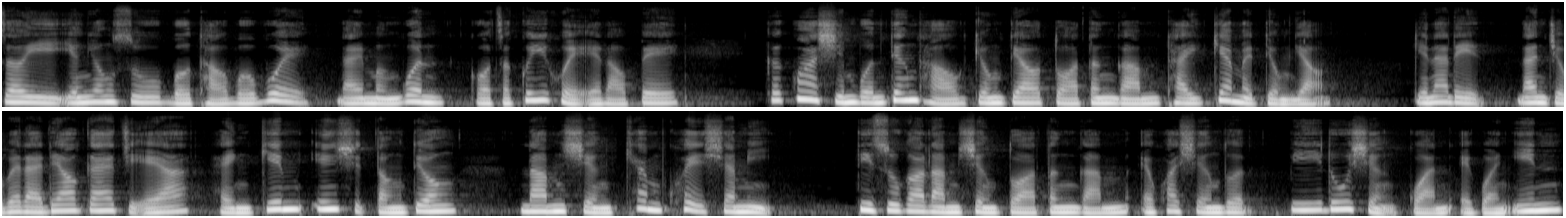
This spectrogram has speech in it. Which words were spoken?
所以营养师无头无尾来问阮五十几岁的老爸，阁看新闻顶头强调大肠癌筛检的重要。今仔日咱就要来了解一下现今饮食当中男性欠缺啥物，致使个男性大肠癌的发生率比女性高的原因。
